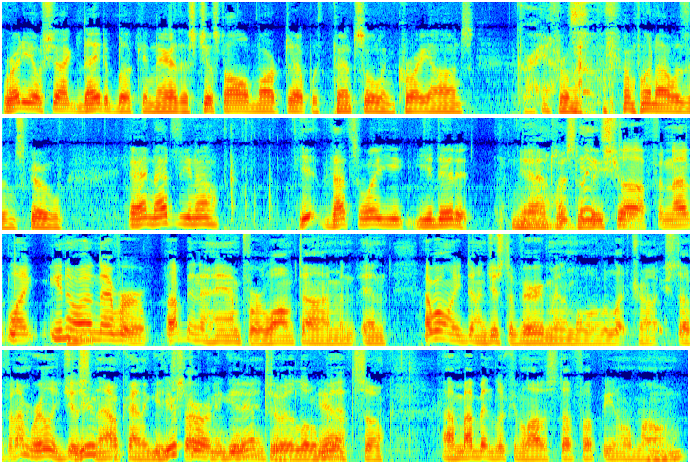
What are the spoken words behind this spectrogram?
Radio Shack data book in there that's just all marked up with pencil and crayons Great. from from when I was in school, and that's you know, yeah, that's the way you, you did it. you Yeah, know, it's neat sure. Mm-hmm. stuff. And I, like, you know, I never, I've been a ham for a long time and, and I've only done just a very minimal of electronic stuff. And I'm really just You're- now kind of getting you're starting, to get, into, it a little yeah. bit. So um, I've been looking a lot of stuff up, you know, on my Mm-hmm. own.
